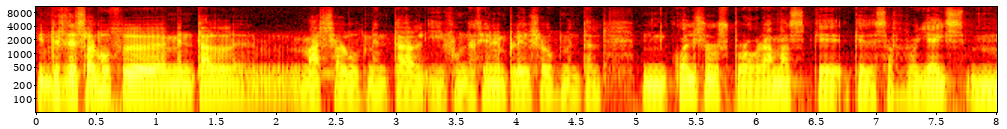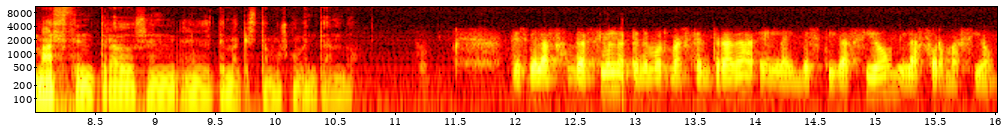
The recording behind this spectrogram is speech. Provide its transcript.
Y desde Salud eh, Mental, más Salud Mental y Fundación Empleo y Salud Mental, ¿cuáles son los programas que, desarrolláis más centrados en el tema que estamos comentando? Desde la Fundación la tenemos más centrada en la investigación y la formación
